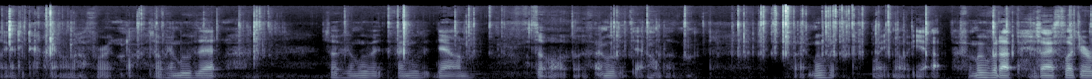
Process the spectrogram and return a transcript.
I gotta take the crown off for it. So if I move that... So if I move it, if I move it down... So if I move it down, hold up. If I move it... Wait, no, yeah, If I move it up, his eyes flicker,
